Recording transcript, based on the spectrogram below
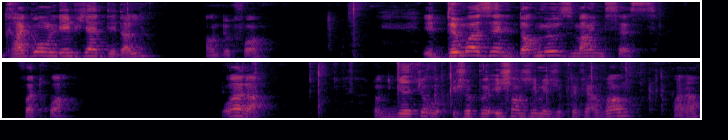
Dragon Lévia Dédale, en deux fois. Et Demoiselle Dormeuse Marincess, x 3. Voilà. Donc bien sûr, je peux échanger, mais je préfère vendre. Voilà.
